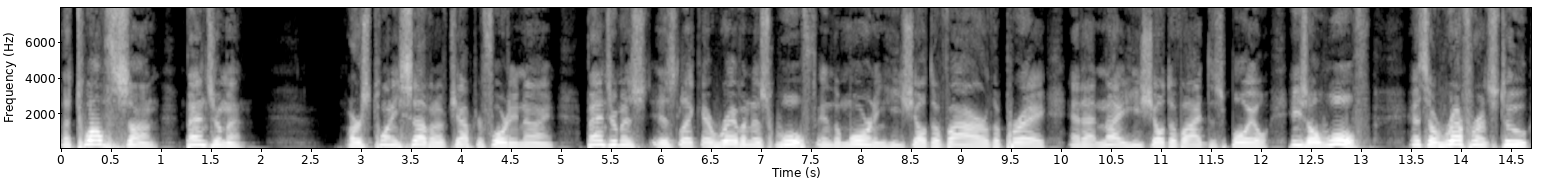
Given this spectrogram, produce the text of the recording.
The twelfth son, Benjamin, verse 27 of chapter 49. Benjamin is like a ravenous wolf. In the morning he shall devour the prey, and at night he shall divide the spoil. He's a wolf. It's a reference to,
